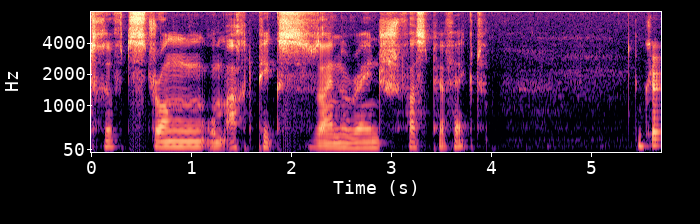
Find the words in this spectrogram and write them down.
trifft Strong um 8 Picks seine Range fast perfekt. Okay.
